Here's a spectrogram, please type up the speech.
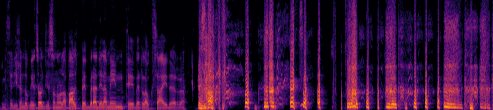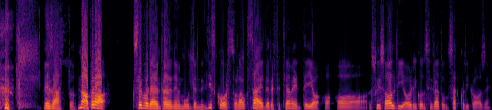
Mi stai dicendo che i soldi sono la palpebra della mente per l'outsider. Esatto. esatto. esatto. No, però se vogliamo entrare nel mood e nel discorso, l'outsider effettivamente io ho, ho, sui soldi ho riconsiderato un sacco di cose.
